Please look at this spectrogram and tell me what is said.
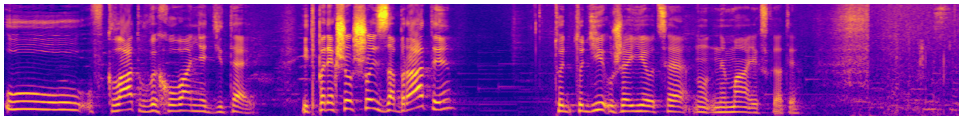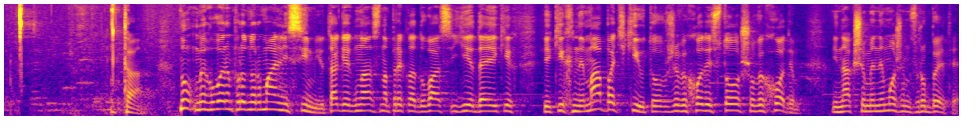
у вклад у виховання дітей. І тепер, якщо щось забрати, то тоді вже є оце, ну, нема, як сказати. Так. Ну, ми говоримо про нормальні сім'ї. Так як в нас, наприклад, у вас є деяких, в яких нема батьків, то вже виходить з того, що виходимо. Інакше ми не можемо зробити.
